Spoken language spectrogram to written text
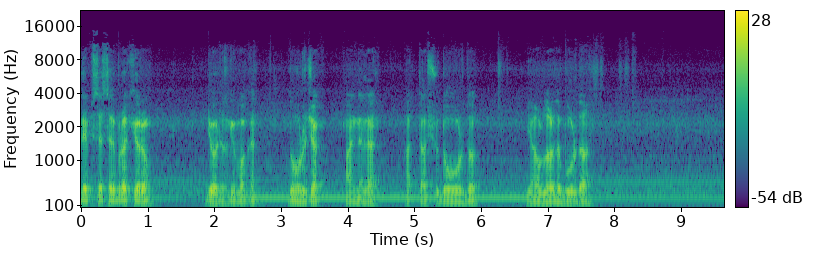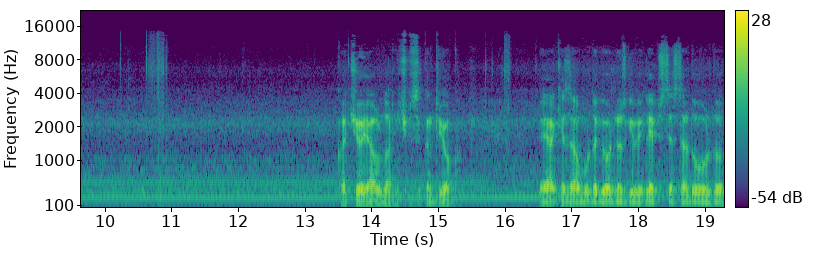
Lepistesar'ı bırakıyorum. Gördüğünüz gibi bakın doğuracak anneler. Hatta şu doğurdu. Yavrular da burada. Kaçıyor yavrular. Hiçbir sıkıntı yok. Veya keza burada gördüğünüz gibi Lepistesler doğurdu.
